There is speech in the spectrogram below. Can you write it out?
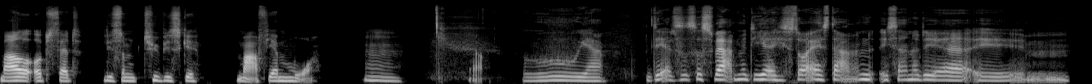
meget opsat, ligesom typiske mafia-mor. Mm. Ja. Uh, ja. Det er altså så svært med de her historier i starten, især når det er øh,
